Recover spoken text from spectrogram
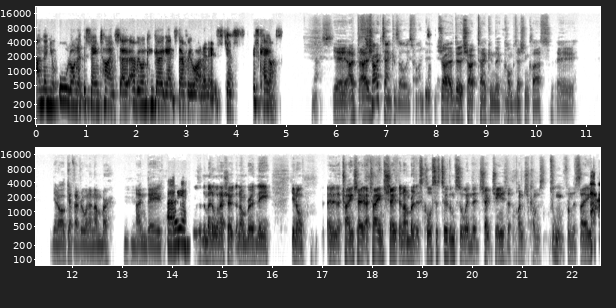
and then you're all on at the same time, so everyone can go against everyone, and it's just it's chaos. nice. yeah, I, I Shark Tank is always fun. I do a Shark Tank in the competition class. Uh, you know, I'll give everyone a number, Mhm. and they Oh yeah, goes in the middle when I shout the number, and they, you know, uh, I try and shout. I try and shout the number that's closest to them. So when the shout change, the punch comes boom, from the side.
